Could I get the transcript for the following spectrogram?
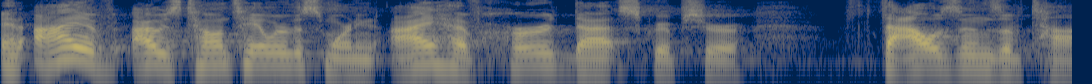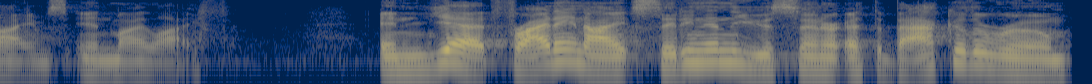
And I, have, I was telling Taylor this morning, I have heard that scripture thousands of times in my life. And yet, Friday night, sitting in the youth center at the back of the room,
